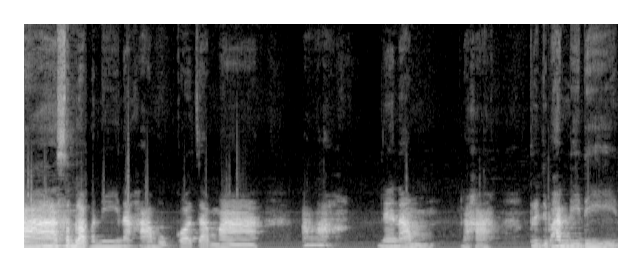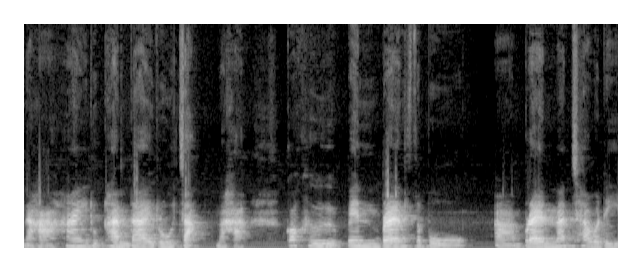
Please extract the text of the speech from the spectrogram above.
ค่ะสำหรับวันนี้นะคะ บุ๋มก็จะมาแนะนำนะคะ ผลิตภัณฑ์ดีๆนะคะ ให้ทุกท่านได้รู้จักนะคะ ก็คือเป็นแบรนด์สบู่แบรนด์นัชชาวดี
